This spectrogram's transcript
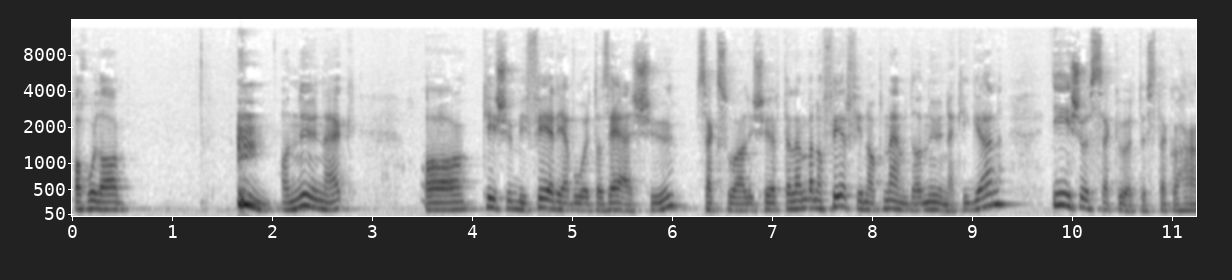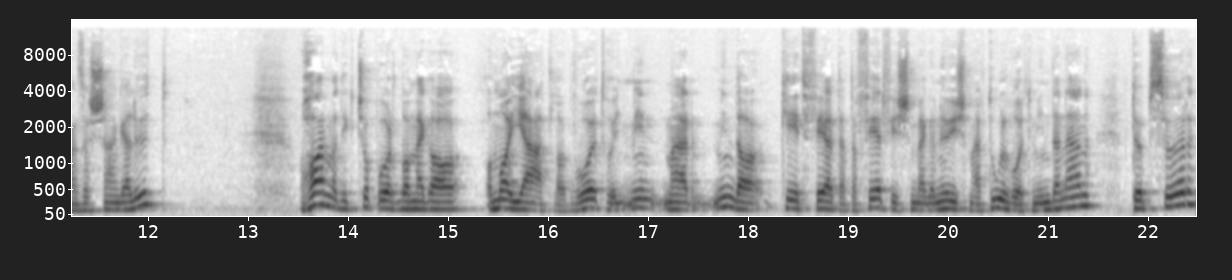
ahol a, a nőnek a későbbi férje volt az első, szexuális értelemben, a férfinak nem, de a nőnek igen, és összeköltöztek a házasság előtt. A harmadik csoportban meg a, a mai átlag volt, hogy mind, már mind a két fél, tehát a férfi is, meg a nő is már túl volt mindenen, többször,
